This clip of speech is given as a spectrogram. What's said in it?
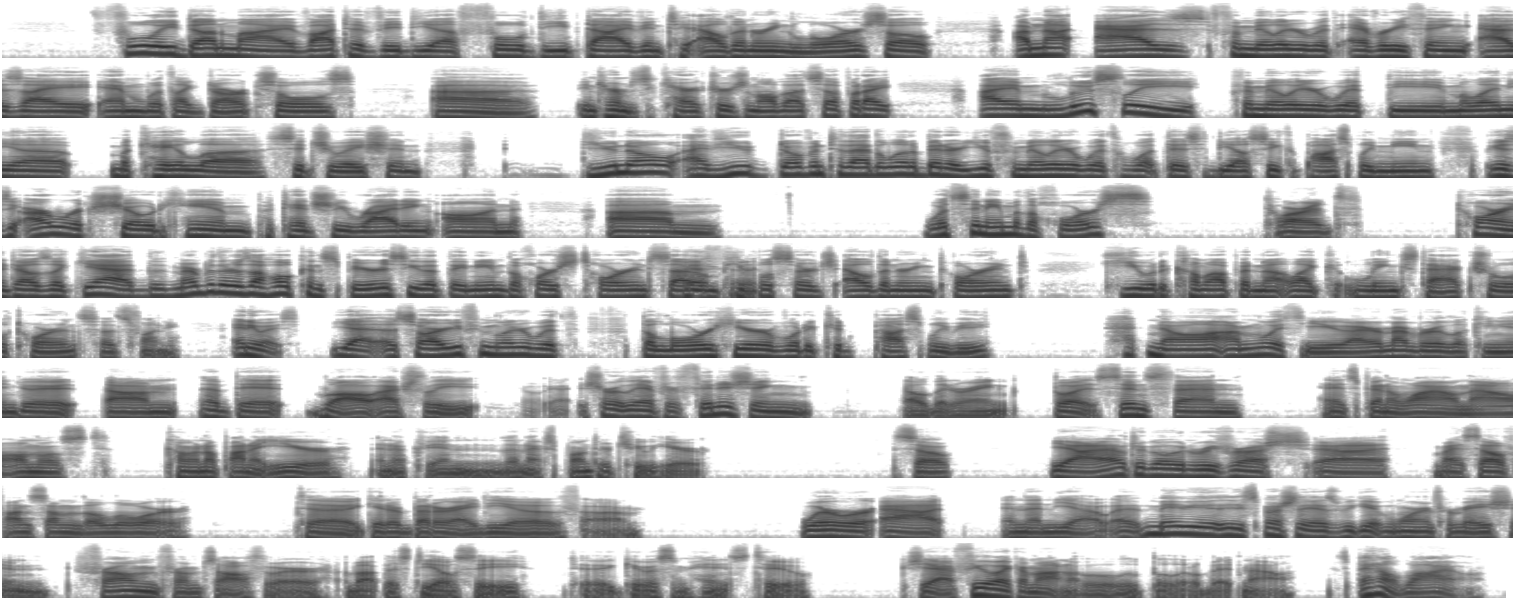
fully done my VaatiVidya full deep dive into Elden Ring lore, so I'm not as familiar with everything as I am with like Dark Souls, uh, in terms of characters and all that stuff. But I, I am loosely familiar with the Malenia Miquella situation. Do you know? Have you dove into that a little bit? Are you familiar with what this DLC could possibly mean? Because the artwork showed him potentially riding on, um, what's the name of the horse? Torrent. Torrent. I was like, yeah, remember there was a whole conspiracy that they named the horse Torrent. So when people search Elden Ring Torrent, he would come up and not like links to actual torrents. That's funny. Anyways, yeah. uh, So are you familiar with the lore here of what it could possibly be? No, I'm with you. I remember looking into it um, a bit. Well, actually, shortly after finishing Elden Ring. But since then, and it's been a while now, almost coming up on a year in, a, in the next month or two here. So, yeah, I have to go and refresh uh, myself on some of the lore to get a better idea of um, where we're at. And then, yeah, uh, maybe especially as we get more information from from software about this DLC to give us some hints too. Because yeah, I feel like I'm out of the loop a little bit now. It's been a while.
